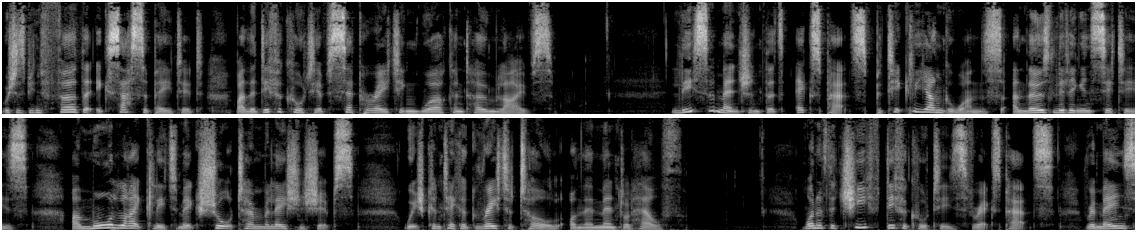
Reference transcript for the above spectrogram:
which has been further exacerbated by the difficulty of separating work and home lives. Lisa mentioned that expats, particularly younger ones and those living in cities, are more likely to make short term relationships, which can take a greater toll on their mental health. One of the chief difficulties for expats remains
